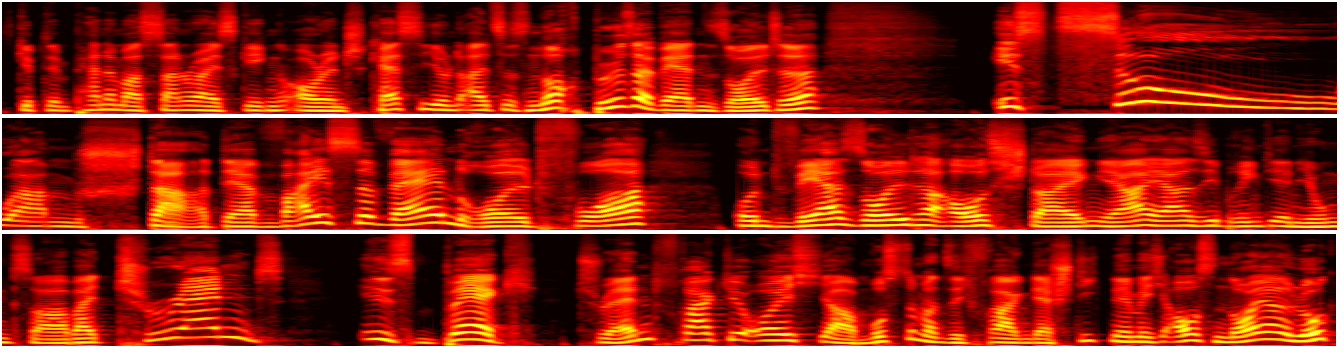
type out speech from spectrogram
Es gibt den Panama Sunrise gegen Orange Cassie. Und als es noch böser werden sollte, ist Sue am Start. Der weiße Van rollt vor. Und wer sollte aussteigen? Ja, ja, sie bringt ihren Jungen zur Arbeit. Trent ist back. Trend, fragt ihr euch? Ja, musste man sich fragen. Der stieg nämlich aus, neuer Look,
